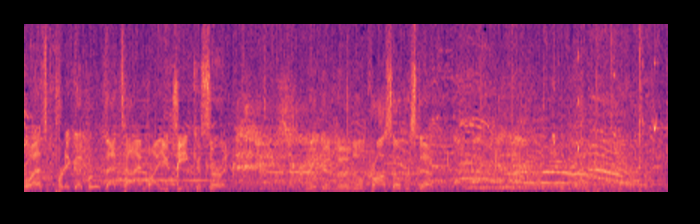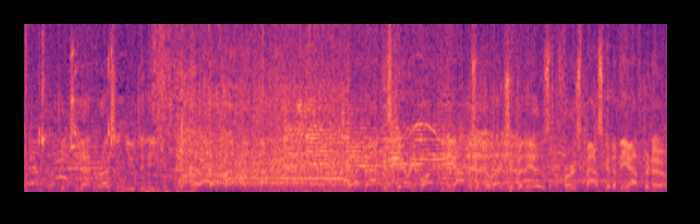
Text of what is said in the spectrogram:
Boy, that's a pretty good move that time by Eugene Kasurin. Real good move, little crossover step. Teach you that in Russian, Eugene. Coming back is Gary Martin, in the opposite direction with his first basket of the afternoon.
